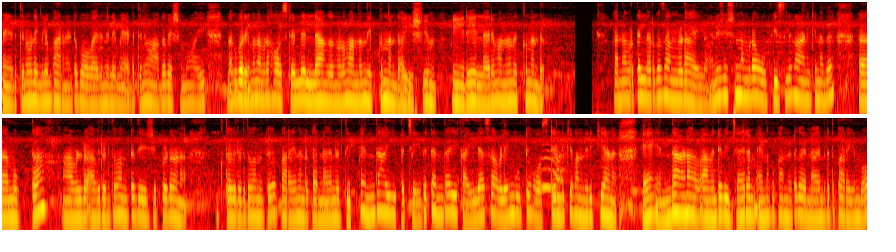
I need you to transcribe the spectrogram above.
മേഡത്തിനോടെങ്കിലും പറഞ്ഞിട്ട് പോകാമായിരുന്നില്ലേ മേഡത്തിനും ആകെ വിഷമമായി എന്നൊക്കെ പറയുമ്പോൾ നമ്മുടെ ഹോസ്റ്റലിലെ എല്ലാ അംഗങ്ങളും വന്ന് നിൽക്കുന്നുണ്ട്. ഐഷയും മീരയും എല്ലാവരും വന്ന് നിൽക്കുന്നുണ്ട്. കാരണം അവർക്ക് എല്ലാവർക്കും സങ്കടമായല്ലോ. അതിനുശേഷം നമ്മുടെ ഓഫീസിൽ കാണിക്കുന്നത് മുക്ത അവളുടെ അവരുടെ അടുത്ത് വന്നിട്ട് ദേഷ്യപ്പെടുകയാണ്. മുക്ത അടുത്ത് വന്നിട്ട് പറയുന്നുണ്ട് കരുണാകരന്റെ അടുത്ത് ഇപ്പം എന്തായി? ഇപ്പം ചെയ്തിട്ട് എന്തായി? കൈലാസ് അവളെയും കൂട്ടി ഹോസ്റ്റലിലേക്ക് വന്നിരിക്കുകയാണ്. ഏ എന്താണ് അവന്റെ വിചാരം? എന്നൊക്കെ പറഞ്ഞിട്ട് കരുണാകരന്റെ അടുത്ത് പറയുമ്പോൾ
